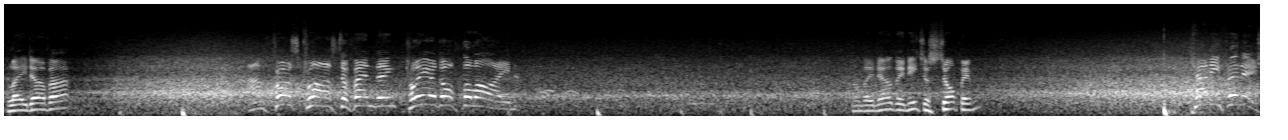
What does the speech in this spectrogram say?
Played over. And first-class defending, cleared off the line. And they know they need to stop him. Can he finish?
